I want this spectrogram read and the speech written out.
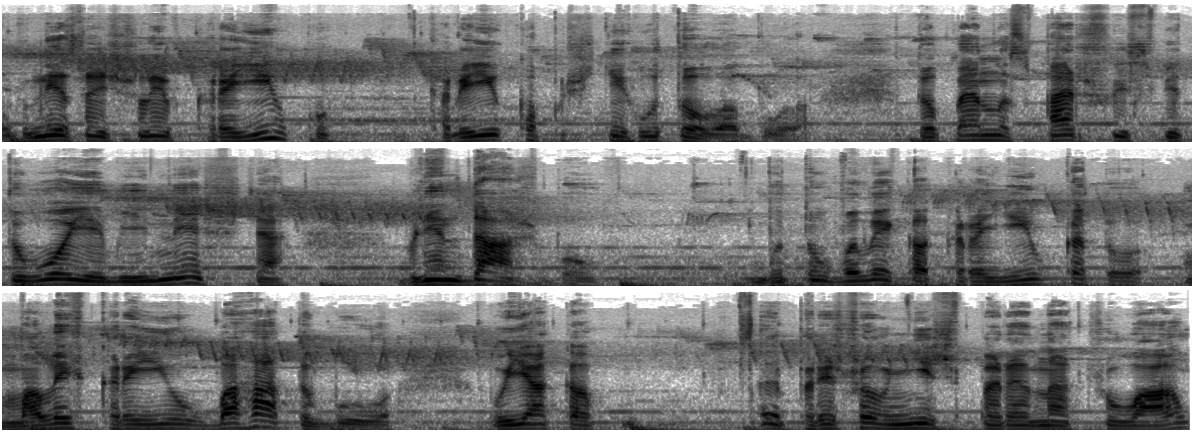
Вони зайшли в Краївку, Краївка почти готова була. То, певно, з Першої світової війни ще бліндаж був. Бо то велика краївка, то малих країв багато було. Вояка е, прийшов ніч переночував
